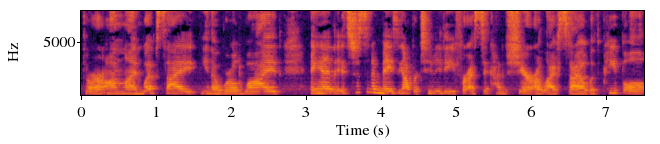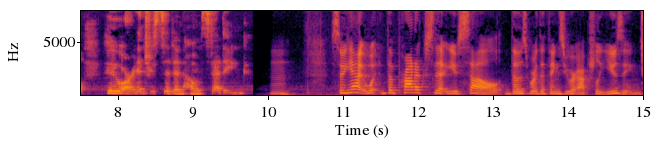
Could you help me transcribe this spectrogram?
through our online website, you know, worldwide. And it's just an amazing opportunity for us to kind of share our lifestyle with people who are interested in homesteading. Mm. So yeah, the products that you sell, those were the things you were actually using.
